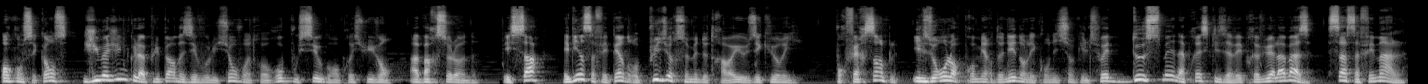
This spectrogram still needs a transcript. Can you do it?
En conséquence, j'imagine que la plupart des évolutions vont être repoussées au Grand Prix suivant, à Barcelone. Et ça, eh bien ça fait perdre plusieurs semaines de travail aux écuries. Pour faire simple, ils auront leurs premières données dans les conditions qu'ils souhaitent deux semaines après ce qu'ils avaient prévu à la base. Ça, ça fait mal.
